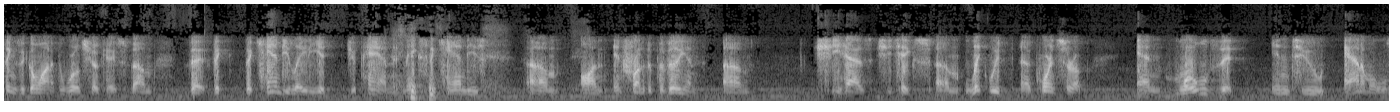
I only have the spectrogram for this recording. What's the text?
things that go on at the World Showcase, um, the the the candy lady at Japan that makes the candies um, on in front of the pavilion. Um, she has she takes um, liquid uh, corn syrup and molds it into animals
